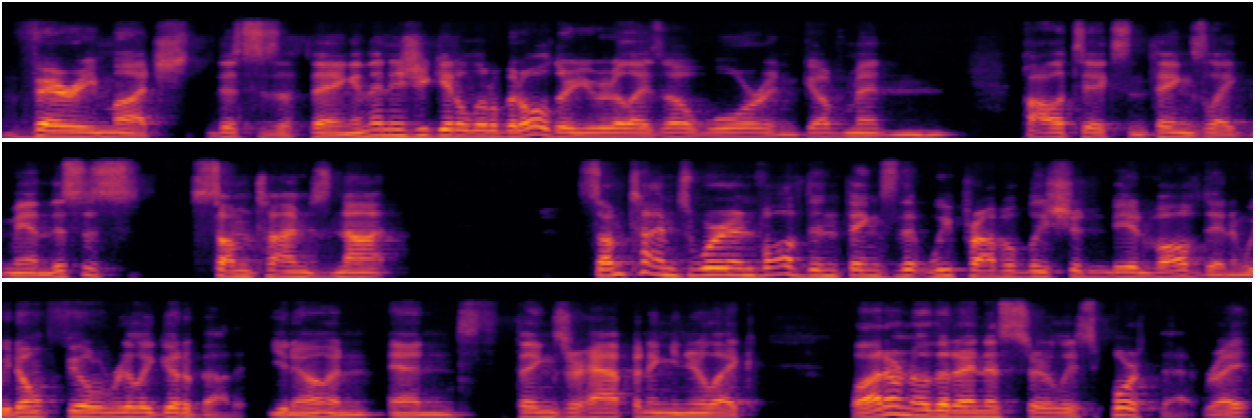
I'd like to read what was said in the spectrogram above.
very much this is a thing. And then as you get a little bit older, you realize, oh, war and government and politics and things like, man, this is sometimes not. Sometimes we're involved in things that we probably shouldn't be involved in, and we don't feel really good about it, you know. And and things are happening, and you're like, well, I don't know that I necessarily support that, right?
